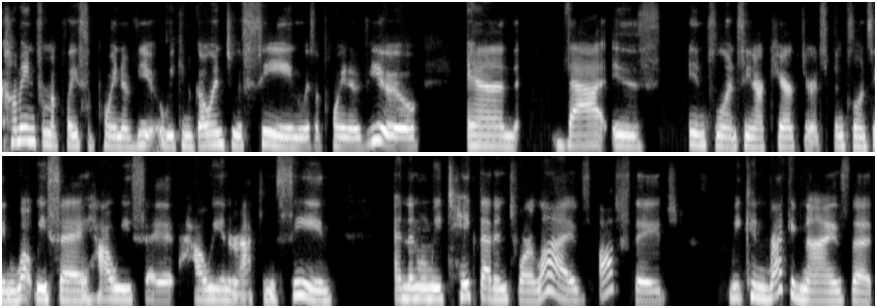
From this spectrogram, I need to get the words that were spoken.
coming from a place of point of view. We can go into a scene with a point of view and that is influencing our character. It's influencing what we say how we say it how we interact in the scene. And then when we take that into our lives off stage, we can recognize that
